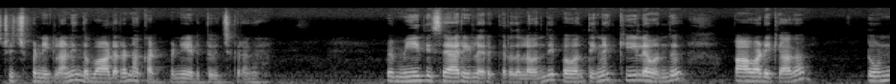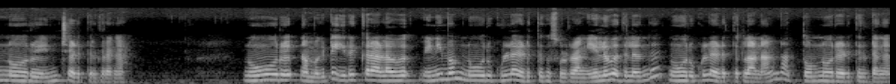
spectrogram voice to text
ஸ்டிச் பண்ணிக்கலான்னு இந்த பார்டரை நான் கட் பண்ணி எடுத்து வச்சுக்கிறேங்க. இப்போ மீதி சேரீயில் இருக்கிறதுல வந்து இப்போ பார்த்திங்கன்னா கீழே வந்து பாவாடைக்காக தொண்ணூறு இன்ச் எடுத்துருக்குறேங்க. நூறு நம்மக்கிட்ட இருக்கிற அளவு மினிமம் நூறுக்குள்ளே எடுத்துக்க சொல்கிறாங்க எழுபதுலேருந்து நூறுக்குள்ளே எடுத்துக்கலாம். நாங்கள் நான் தொண்ணூறு எடுத்துக்கிட்டேங்க.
